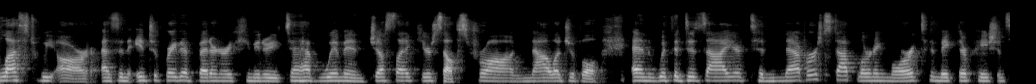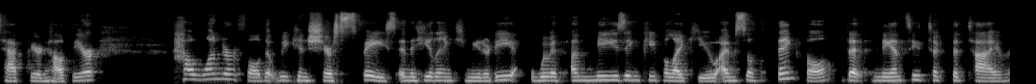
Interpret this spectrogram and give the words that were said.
blessed we are as an integrative veterinary community to have women just like yourself, strong, knowledgeable, and with a desire to never stop learning more to make their patients happier and healthier how wonderful that we can share space in the healing community with amazing people like you. I'm so thankful that Nancy took the time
